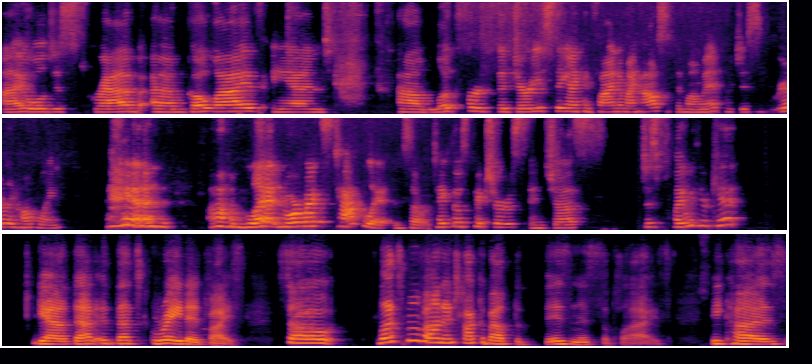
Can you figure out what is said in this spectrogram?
I will just grab, um, go live and um, look for the dirtiest thing I can find in my house at the moment, which is really humbling, and um, let Norwex tackle it. And so take those pictures and just just play with your kit. Yeah, that that's great advice. So let's move on and talk about the business supplies because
